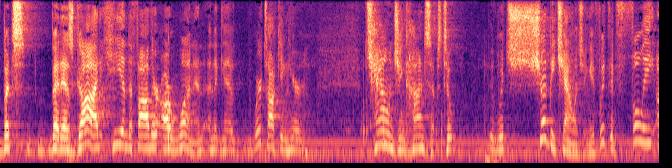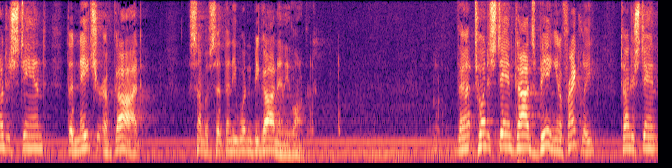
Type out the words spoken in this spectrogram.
But, but as God, he and the Father are one. And, and again, we're talking here challenging concepts, to, which should be challenging. If we could fully understand the nature of God, some have said, then he wouldn't be God any longer. That, to understand God's being, you know, frankly, to understand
